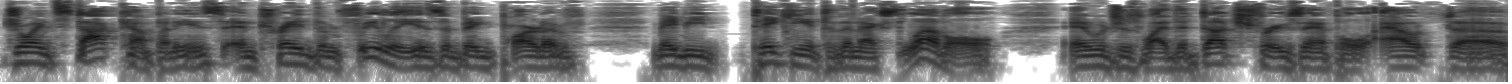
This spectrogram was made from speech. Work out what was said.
joint stock companies and trade them freely is a big part of maybe taking it to the next level, and which is why the Dutch, for example, out, uh,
